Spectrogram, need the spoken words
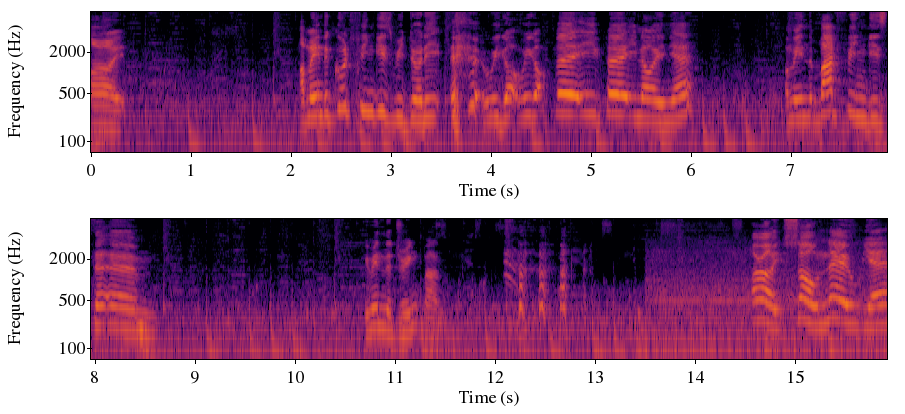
Alright. I mean, the good thing is we done it. we got we got 30, 39, yeah? I mean, the bad thing is that, um... You're in the drink, man. Alright, so now, yeah,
